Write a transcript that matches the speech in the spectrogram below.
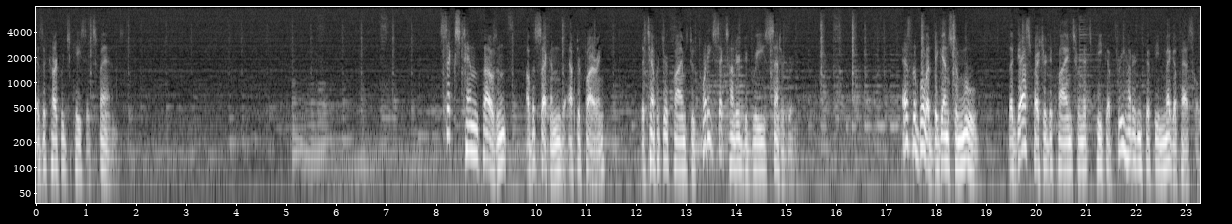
as the cartridge case expands. Six ten thousandths of a second after firing, the temperature climbs to 2600 degrees centigrade. As the bullet begins to move, the gas pressure declines from its peak of 350 megapascals.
